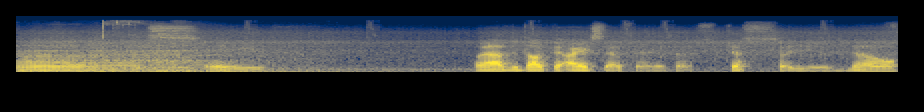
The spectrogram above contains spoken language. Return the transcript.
Uh, save. We have the Dr. Ice alternative, just so you know.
